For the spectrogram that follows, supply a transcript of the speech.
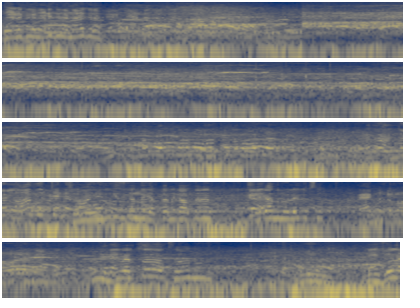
గేట్ పట్టుకోవద్దు తినదు సో నువ్వు ఉండు శ్రీకాంత్ ఎత్తాను కాలుతాను శ్రీకాంత్ నువ్వు లేకు ఒకసారి. నువ్వు ఇది పెడతావు ఒకసారి నువ్వు. నీ జోలు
